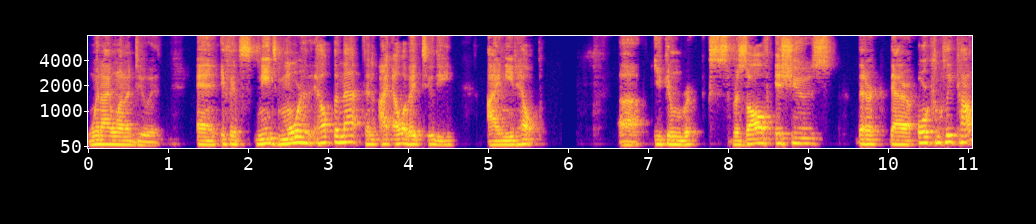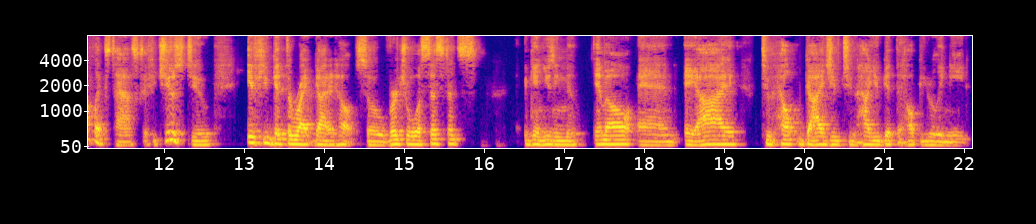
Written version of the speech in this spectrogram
when I want to do it. And if it needs more help than that, then I elevate to the I need help. Uh, you can re- resolve issues that are that are or complete complex tasks if you choose to, if you get the right guided help. So virtual assistants, again using ML and AI to help guide you to how you get the help you really need.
